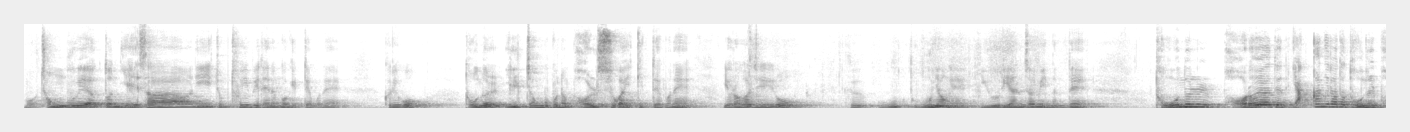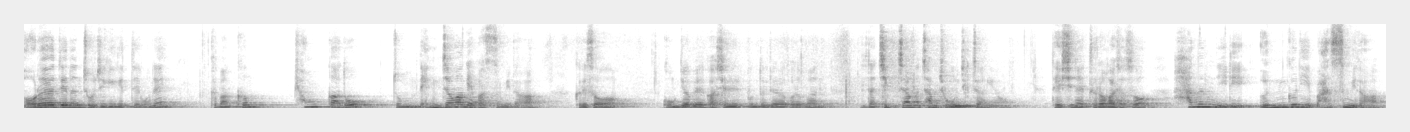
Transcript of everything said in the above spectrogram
뭐 정부의 어떤 예산이 좀 투입이 되는 거기 때문에 그리고 돈을 일정 부분은 벌 수가 있기 때문에 여러 가지로 그 우- 운영에 유리한 점이 있는데 돈을 벌어야 되는 약간이라도 돈을 벌어야 되는 조직이기 때문에 그만큼 평가도 좀 냉정하게 받습니다. 그래서 공기업에 가실 분들이라 그러면 일단 직장은 참 좋은 직장이에요. 대신에 들어가셔서 하는 일이 은근히 많습니다.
